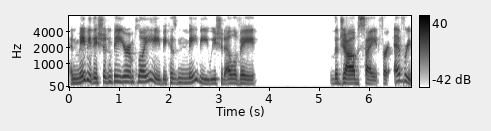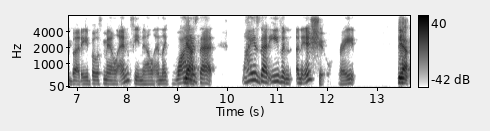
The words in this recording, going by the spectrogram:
And maybe they shouldn't be your employee because maybe we should elevate the job site for everybody, both male and female. And like, why yeah. is that? Why is that even an issue? Right. Yeah.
